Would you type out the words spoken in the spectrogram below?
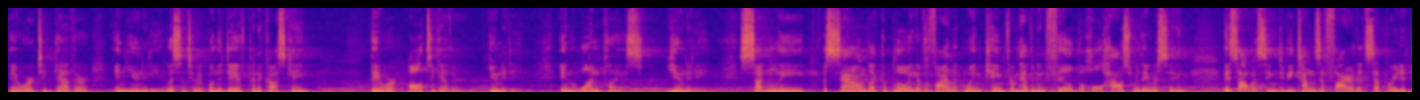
they were together in unity. Listen to it. When the day of Pentecost came, they were all together, unity, in one place, unity. Suddenly, a sound like the blowing of a violent wind came from heaven and filled the whole house where they were sitting. They saw what seemed to be tongues of fire that separated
